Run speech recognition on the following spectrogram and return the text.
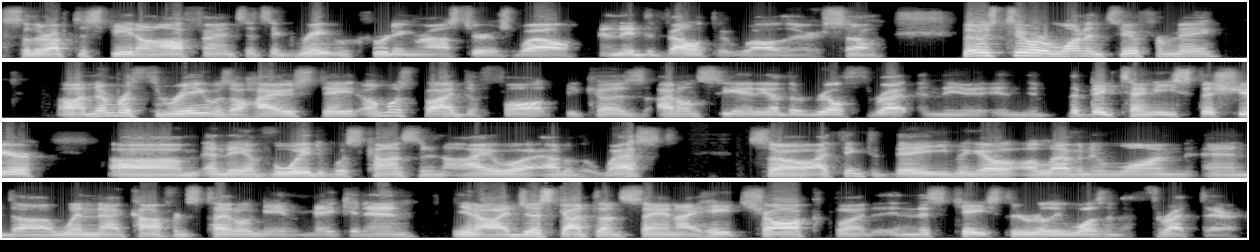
So they're up to speed on offense. It's a great recruiting roster as well, and they develop it well there. So those two are one and two for me. Uh, number three was Ohio State, almost by default because I don't see any other real threat in the in the, the Big Ten East this year, um, and they avoid Wisconsin and Iowa out of the West. So I think that they even go 11 and one and uh, win that conference title game and make it in. You know, I just got done saying I hate chalk, but in this case, there really wasn't a threat there.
